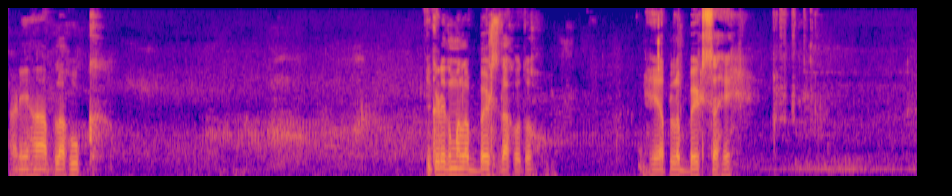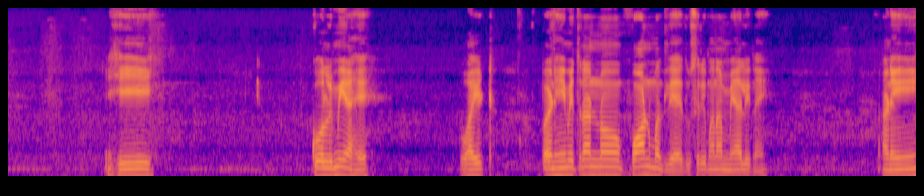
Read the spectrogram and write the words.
आणि हा आपला हुक इकडे तुम्हाला बेट्स दाखवतो. हे आपलं बेट्स आहे. ही कोलमी आहे. व्हाईट. पण ही मित्रांनो पॉन्डमधली आहे. दुसरी मला मिळाली नाही. आणि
